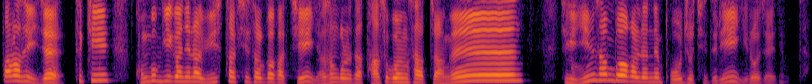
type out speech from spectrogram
따라서 이제 특히 공공기관이나 위스탁 시설과 같이 여성 근로자 다수고용 사업장은 지금 임산부와 관련된 보호 조치들이 이루어져야 됩니다.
